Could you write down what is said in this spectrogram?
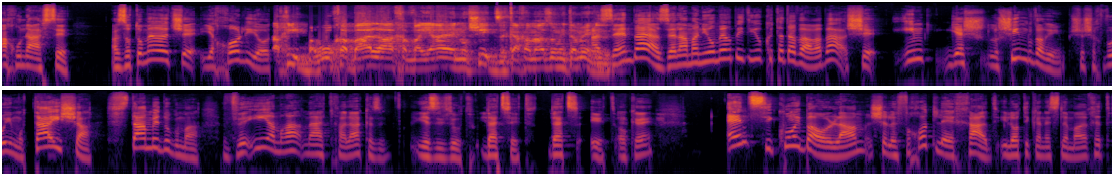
אנחנו נעשה. אז זאת אומרת שיכול להיות... אחי, ברוך הבא לחוויה האנושית, זה ככה מאז ומתאמן. אז אין בעיה, זה למה אני אומר בדיוק את הדבר הבא, שאם יש 30 גברים ששכבו עם אותה אישה, סתם בדוגמה, והיא אמרה מההתחלה כזה, יזיזות, that's it, that's it, אוקיי? Okay? אין סיכוי בעולם שלפחות לאחד היא לא תיכנס למערכת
